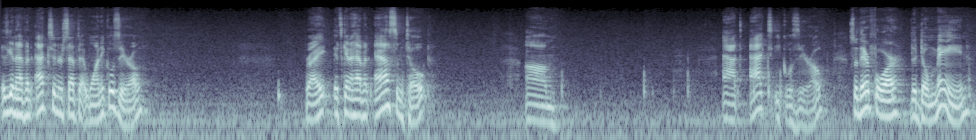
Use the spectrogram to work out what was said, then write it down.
is going to have an x-intercept at 1 equals 0, right? It's going to have an asymptote um, at x equals 0. So therefore, the domain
